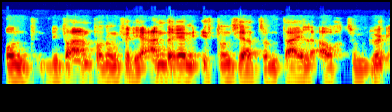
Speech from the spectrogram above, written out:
und die Verantwortung für die anderen ist uns ja zum Teil auch zum Glück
